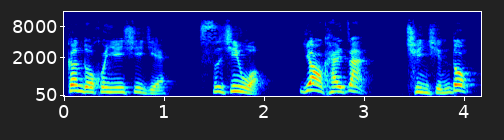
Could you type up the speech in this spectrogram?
更多婚姻细节，私信我。要开战，请行动。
